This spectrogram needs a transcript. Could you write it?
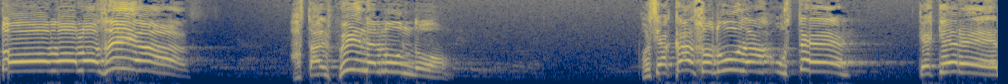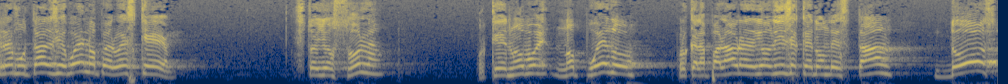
todos los días. Hasta el fin del mundo. Por si acaso duda usted que quiere refutar, dice, bueno, pero es que estoy yo sola, porque no, no puedo, porque la palabra de Dios dice que donde están dos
